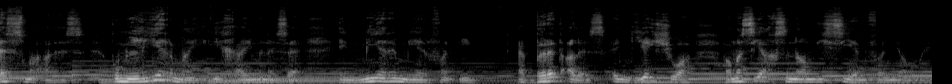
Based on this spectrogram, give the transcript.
is my alles. Kom leer my u geheimenisse en meer en meer van u. Ek bid dit alles in Yeshua, Hamasieg se naam, die seun van Jahweh.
